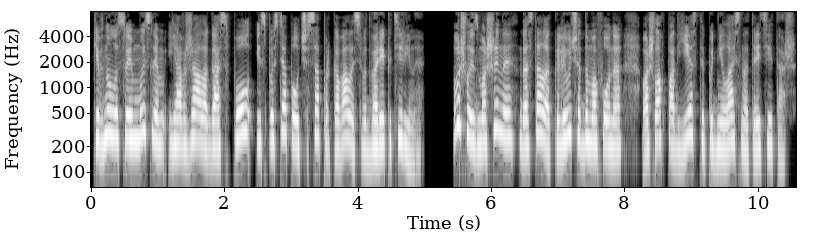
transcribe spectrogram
Кивнула своим мыслям, я вжала газ в пол и спустя полчаса парковалась во дворе Катерины. Вышла из машины, достала ключ от домофона, вошла в подъезд и поднялась на третий этаж.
